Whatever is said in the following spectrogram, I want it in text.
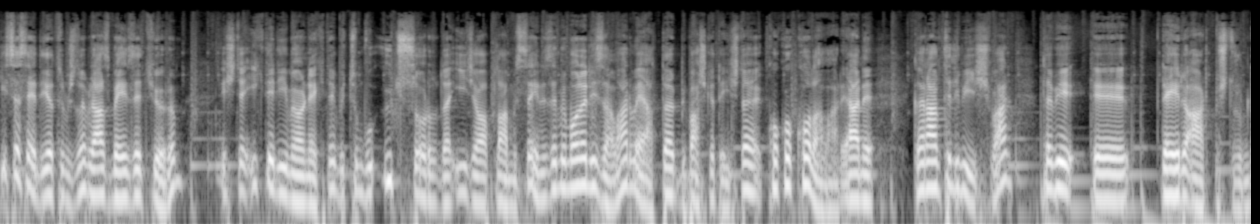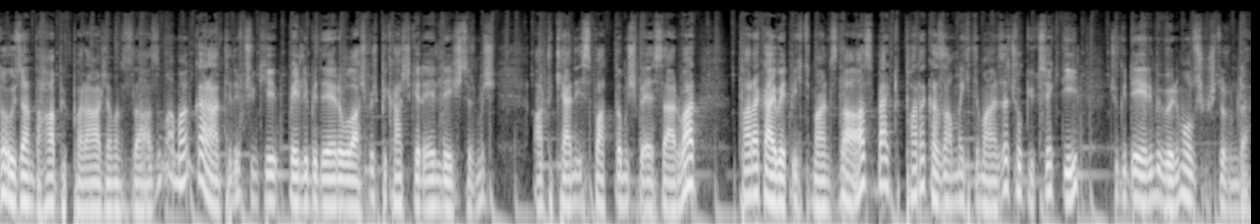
hisse senedi yatırımcılarına biraz benzetiyorum. İşte ilk dediğim örnekte bütün bu üç soruda iyi cevaplanmışsa elinizde bir Mona Lisa var veyahut da bir başka deyişle Coca-Cola var. Yani garantili bir iş var. Tabii e, değeri artmış durumda. O yüzden daha büyük para harcamanız lazım ama garantili çünkü belli bir değere ulaşmış, birkaç kere el değiştirmiş. Artık kendi ispatlamış bir eser var. Para kaybetme ihtimaliniz daha az. Belki para kazanma ihtimaliniz de çok yüksek değil. Çünkü değerin bir bölümü oluşmuş durumda.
